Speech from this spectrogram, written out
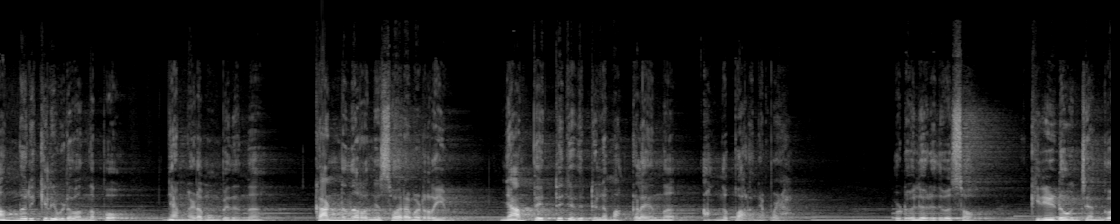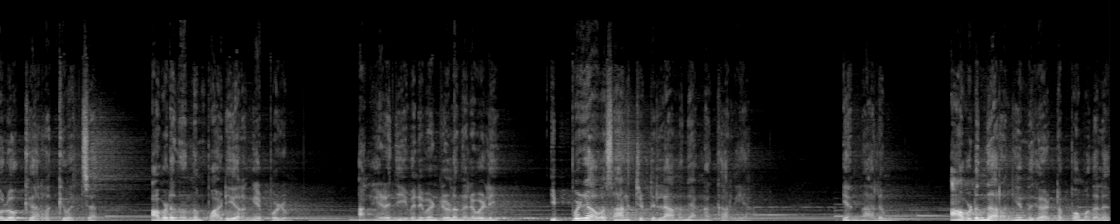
അന്നൊരിക്കൽ ഇവിടെ വന്നപ്പോൾ ഞങ്ങളുടെ മുമ്പിൽ നിന്ന് കണ്ണു നിറഞ്ഞ് സ്വരമിടറിയും ഞാൻ തെറ്റ് ചെയ്തിട്ടില്ല മക്കളെ എന്ന് അങ്ങ് പറഞ്ഞപ്പോഴാണ് ഒടുവിലൊരു ദിവസം കിരീടവും ചെങ്കോലും ഒക്കെ ഇറക്കി വെച്ച് അവിടെ നിന്നും പടിയിറങ്ങിയപ്പോഴും അങ്ങയുടെ ജീവന് വേണ്ടിയുള്ള നിലവിളി ഇപ്പോഴും അവസാനിച്ചിട്ടില്ല എന്ന് ഞങ്ങൾക്കറിയാം. എന്നാലും അവിടുന്ന് ഇറങ്ങിയെന്ന് കേട്ടപ്പോൾ മുതൽ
